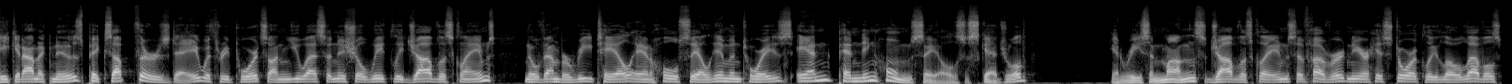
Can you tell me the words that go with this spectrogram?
Economic news picks up Thursday with reports on U.S. initial weekly jobless claims, November retail and wholesale inventories, and pending home sales scheduled. In recent months, jobless claims have hovered near historically low levels,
